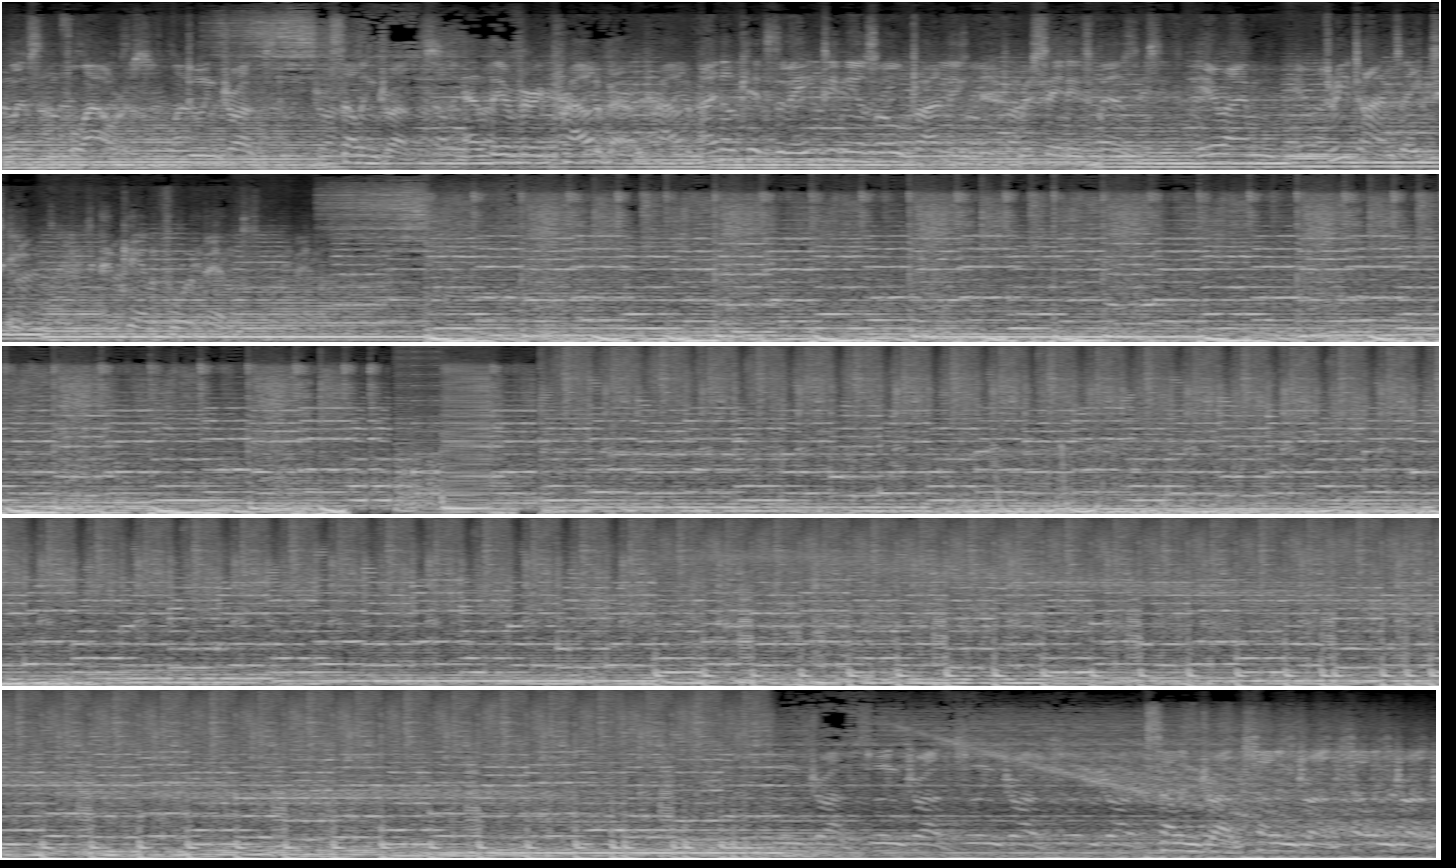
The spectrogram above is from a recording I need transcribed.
in less than four hours doing drugs, selling drugs. And they're very proud about it. I know kids that are 18 years old driving Mercedes Benz. Here I'm three times 18 and can't afford a Benz. Selling drugs, selling drugs, selling drugs.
